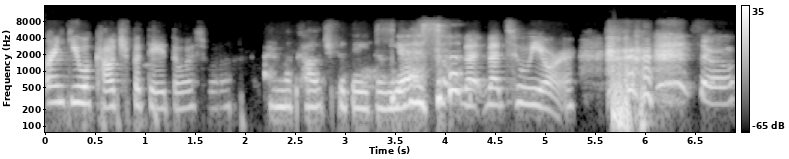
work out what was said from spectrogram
aren't you a couch potato as well? I'm a couch potato. Yes. that that's who we are. so,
